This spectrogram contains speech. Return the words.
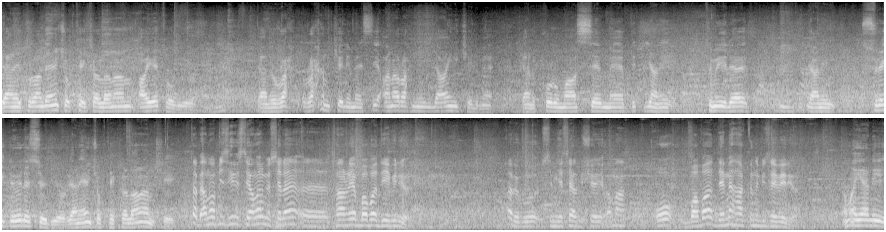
Yani Kur'an'da en çok tekrarlanan ayet oluyor. Yani rah, rahm kelimesi ana rahmi ile aynı kelime. Yani koruma, sevme, yani tümüyle yani sürekli öyle söylüyor. Yani en çok tekrarlanan şey. Tabii ama biz Hristiyanlar mesela e, Tanrı'ya baba diyebiliyoruz. Tabii bu simgesel bir şey ama o baba deme hakkını bize veriyor. Ama yani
